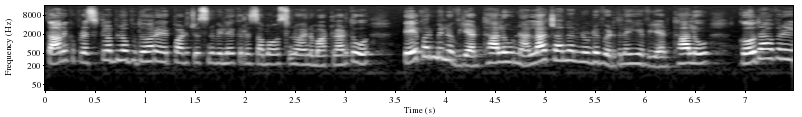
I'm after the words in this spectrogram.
స్థానిక ప్రెస్ క్లబ్లో బుధవారం ఏర్పాటు చేసిన విలేకరుల సమావేశంలో ఆయన మాట్లాడుతూ పేపర్ మిల్లు వ్యర్థాలు నల్లా ఛానల్ నుండి విడుదలయ్యే వ్యర్థాలు గోదావరి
